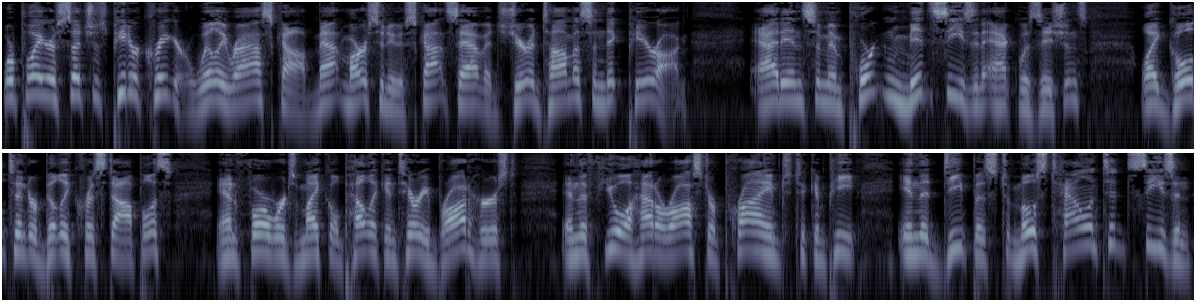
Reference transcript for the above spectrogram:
were players such as Peter Krieger, Willie Raskob, Matt Marcinew, Scott Savage, Jared Thomas, and Nick Pirog. Add in some important midseason acquisitions like goaltender Billy Christopoulos and forwards Michael Pelech and Terry Broadhurst, and the Fuel had a roster primed to compete in the deepest, most talented season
